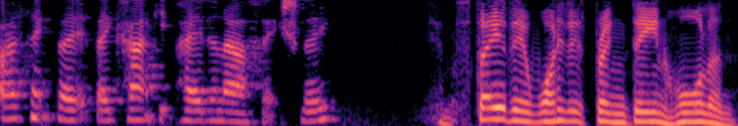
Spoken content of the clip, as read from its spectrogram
I think they, they can't get paid enough actually. Stay there, Watty. Let's bring Dean Hall in.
